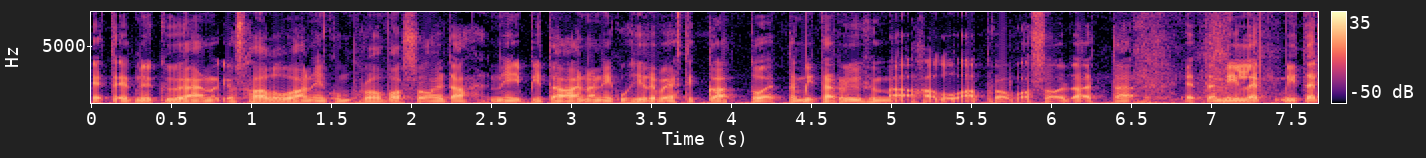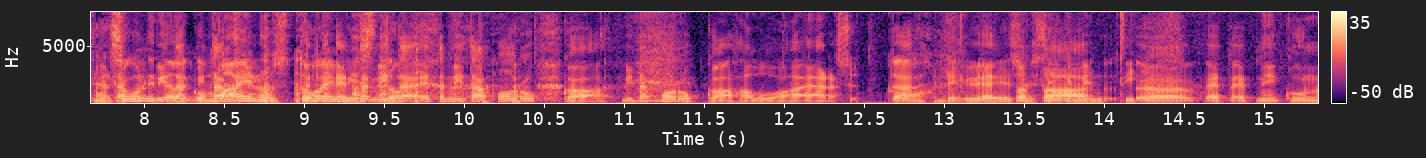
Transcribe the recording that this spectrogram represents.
et, et nykyään, jos haluaa niin kuin provosoida, niin pitää aina niin kuin hirveästi katsoa, että mitä ryhmää haluaa provosoida, että, että mille, mitä, Tämä mitä, mitä, kuin mitä, mainostoimisto. että, mitä, että mitä, porukkaa, mitä porukkaa haluaa ärsyttää. Kohdeyleisösegmentti. Et, tota, et, et, niin kuin,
